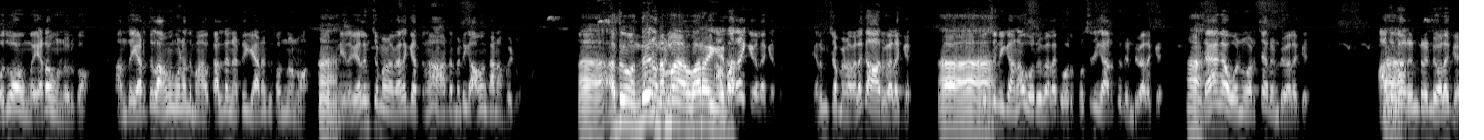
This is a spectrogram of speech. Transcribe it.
பொதுவா அவங்க இடம் ஒண்ணு இருக்கும். அந்த இடத்துல அவன் கொண்டாந்து கல்லை நட்டு எனக்கு சொந்தம்னுவான். ஆ. நீ எலுமிச்சம்பழம் விளக்கேத்தனா ஆட்டோமேட்டிக் அவன் காணாம போயிடுவான். அதுவும் வந்து நம்ம வாராகி வராக்கி விளக்கேத்தணும் எலுமிச்சம்பழம் விளக்கு ஆறு விளக்கு. பூசணிக்கானா ஒரு விளக்கு ஒரு பூசணிக்காய் அறுத்து ரெண்டு விளக்கு. தேங்காய் ஒண்ணு உடைச்சா ரெண்டு விளக்கு அதெல்லாம் ரெண்டு ரெண்டு விளக்கு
